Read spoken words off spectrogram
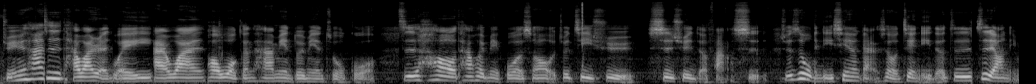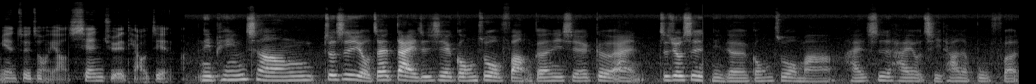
就因为他是台湾人，回台湾，然后我跟他面对面做过。之后他回美国的时候，我就继续视讯的方式，就是我们理性的感受建立的，这是治疗里面最重要先决条件。你平常就是有在带这些工作坊跟一些个案，这就是你的工作吗？还是还有其他的部分？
